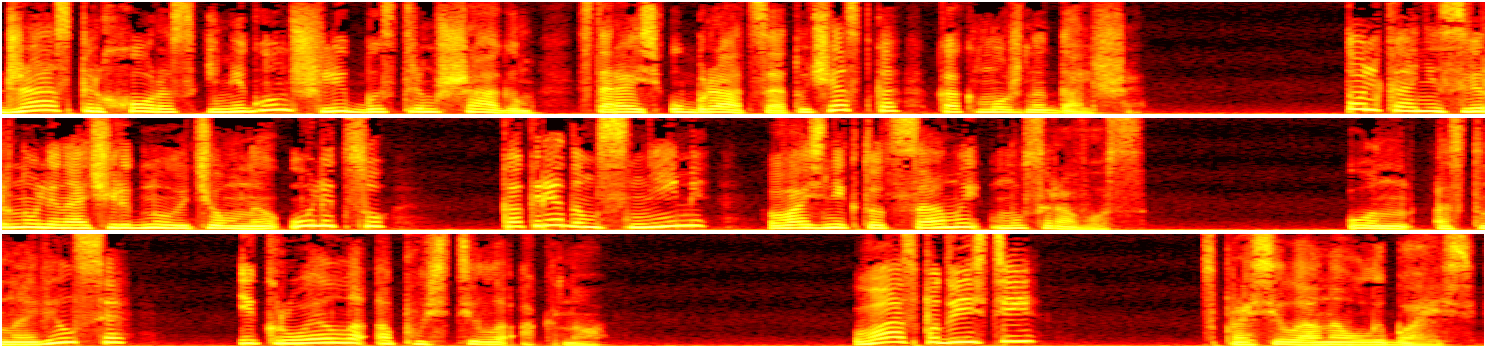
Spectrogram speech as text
Джаспер, Хорос и Мигун шли быстрым шагом, стараясь убраться от участка как можно дальше. Только они свернули на очередную темную улицу, как рядом с ними возник тот самый мусоровоз. Он остановился, и Круэлла опустила окно. «Вас подвести? спросила она, улыбаясь.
